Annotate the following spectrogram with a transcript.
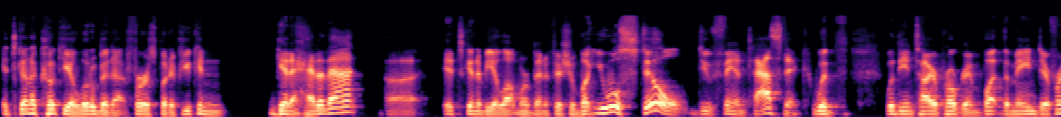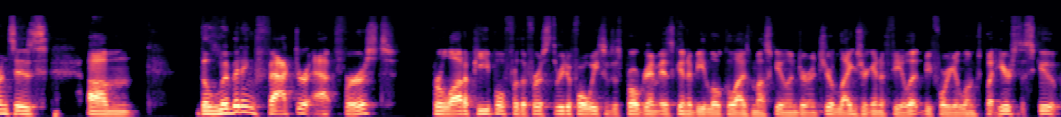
it's going to cook you a little bit at first but if you can get ahead of that uh it's going to be a lot more beneficial. But you will still do fantastic with with the entire program. But the main difference is um the limiting factor at first for a lot of people for the first three to four weeks of this program is going to be localized muscular endurance. Your legs are going to feel it before your lungs. But here's the scoop:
